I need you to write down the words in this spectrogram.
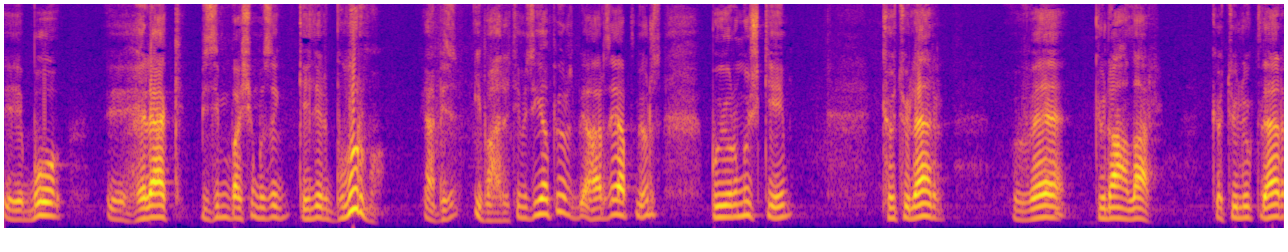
e, bu e, helak bizim başımızı gelir bulur mu? Yani biz ibadetimizi yapıyoruz, bir arıza yapmıyoruz. Buyurmuş ki kötüler ve günahlar, kötülükler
